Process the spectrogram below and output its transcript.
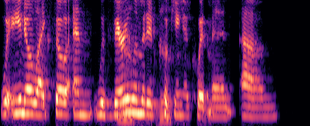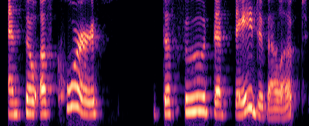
You know, like so, and with very yes, limited yes. cooking equipment. Um, and so, of course, the food that they developed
